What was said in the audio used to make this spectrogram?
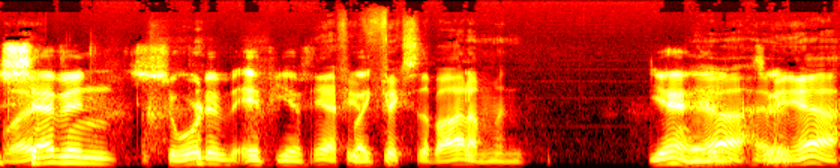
what? Seven, sort of, if you Yeah, if you like, fix the bottom and yeah, yeah, I so mean yeah.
